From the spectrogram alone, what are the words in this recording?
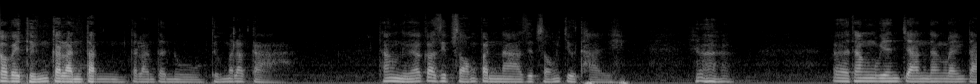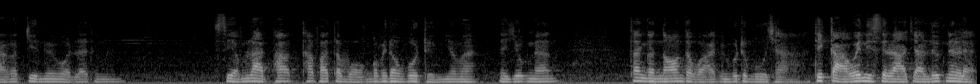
ก็ไปถึงกาลันตันกาลันตนูถึงมะละกา ทั้งเหนือก็สิบสองปันนาสิบสองจิวไทยเออทางเวียนจันทร์ทางแรงต่างก็กินไปหมดแล้วทั้งนั้น เสียมราชพระทัพพระตะบองก็ไม่ต้องพูดถึงใช่ไหมในยุคนั้น ท่านก็น้อมถวายเป็นพุทธบูชา ที่กล่าวไว้ในศิลาจารึกนั่นแหละ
